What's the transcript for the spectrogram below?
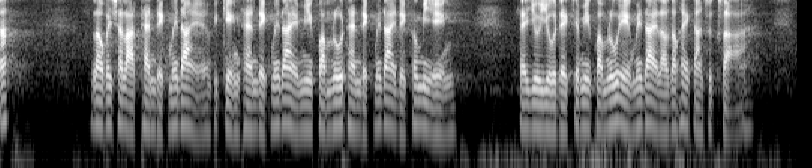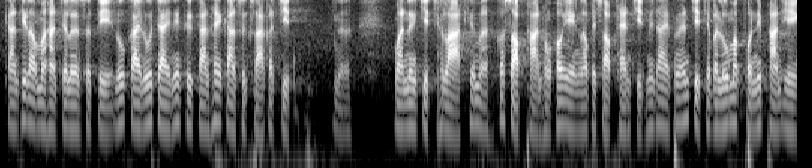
นะ เราไปฉลาดแทนเด็กไม่ได้ ไปเก่งแทนเด็กไม่ได้ มีความรู้แทนเด็กไม่ได้ เด็กต้องมีเอง แต่อยู่ๆเด็กจะมีความรู้เองไม่ได้ เราต้องให้การศึกษา การที่เรามาหัดเจริญสติ รู้กายรู้ใจนี่คือการให้การศึกษากับจิตนะ วันหนึ่งจิตฉลาดขึ้นมา ก็สอบผ่านของเขาเอง เราไปสอบแทนจิตไม่ได้ เพราะฉะนั้นจิตจะบรรลุมรรคผลนิพพานเอง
